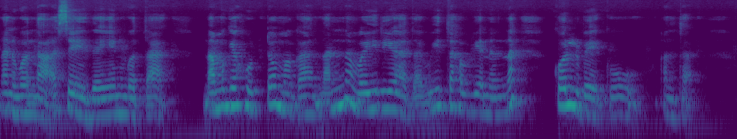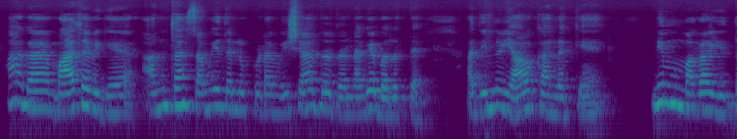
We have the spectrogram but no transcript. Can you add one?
ನನಗೊಂದು ಆಸೆ ಇದೆ. ಏನು ಗೊತ್ತಾ? ನಮಗೆ ಹುಟ್ಟೋ ಮಗ ನನ್ನ ವೈರಿಯಾದ ವೀತಹವ್ಯನನ್ನು ಕೊಲ್ಲಬೇಕು ಅಂತ. ಆಗ ಮಾಧವಿಗೆ ಅಂಥ ಸಮಯದಲ್ಲೂ ಕೂಡ ವಿಷಾದದ ನಗೆ ಬರುತ್ತೆ. ಅದಿನ್ನು ಯಾವ ಕಾಲಕ್ಕೆ? ನಿಮ್ಮ ಮಗ ಯುದ್ಧ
